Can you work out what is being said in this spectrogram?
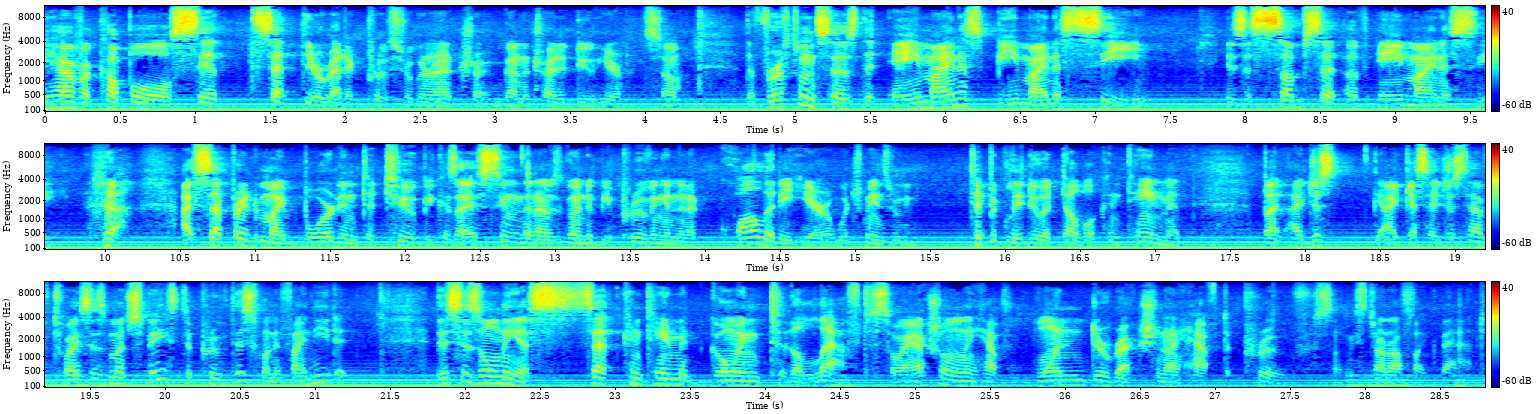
couple set, set theoretic proofs we're going to try, going to try to do here. So the first one says that A minus B minus C is a subset of A minus C. I separated my board into two because I assumed that I was going to be proving an inequality here, which means we typically do a double containment. But I just, I guess I just have twice as much space to prove this one if I need it. This is only a set containment going to the left, so I actually only have one direction I have to prove. So let me start off like that.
